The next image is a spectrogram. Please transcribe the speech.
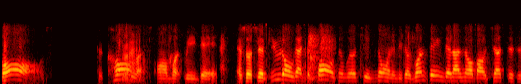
balls to call us on what we did. And so, so if you don't got the balls, then we'll keep doing it. Because one thing that I know about justice is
